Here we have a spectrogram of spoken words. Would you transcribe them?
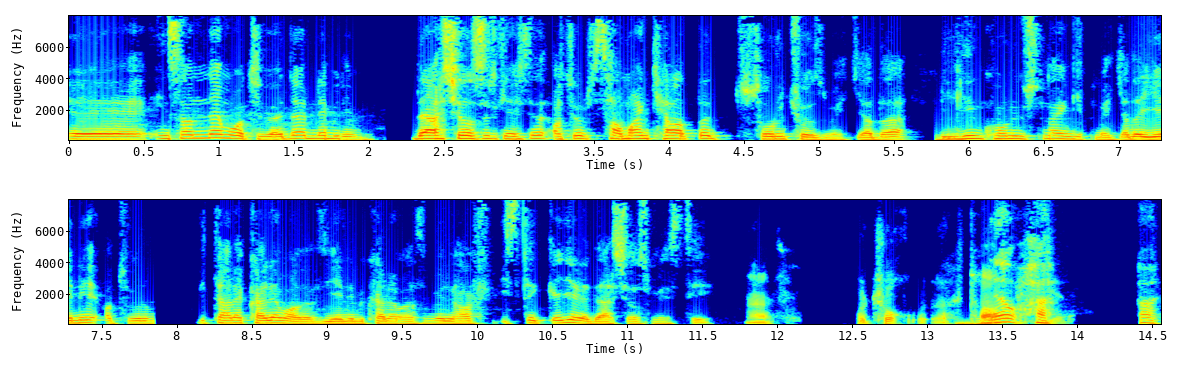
Ee, insanı ne motive eder ne bileyim. Ders çalışırken işte atıyorum saman kağıtla soru çözmek ya da bildiğin konu üstünden gitmek ya da yeni atıyorum bir tane kalem alırız. Yeni bir kalem alırsın böyle hafif istek gelir ya ders çalışma isteği. Evet. Bu çok eh, tuhaf Ne- bir şey. Ha,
